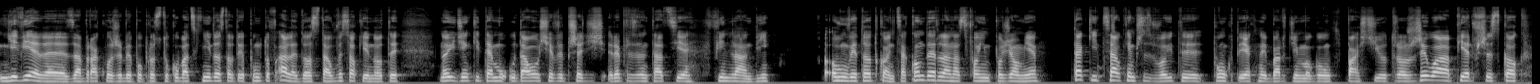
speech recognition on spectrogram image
niewiele zabrakło, żeby po prostu Kubacki nie dostał tych punktów, ale dostał wysokie noty, no i dzięki temu udało się wyprzedzić reprezentację Finlandii omówię to od końca. Konderla na swoim poziomie. Taki całkiem przyzwoity punkty jak najbardziej mogą wpaść jutro. Żyła pierwszy skok,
